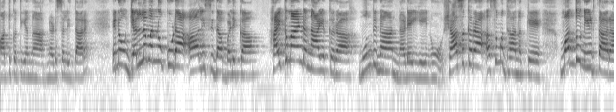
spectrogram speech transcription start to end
ಮಾತುಕತೆಯನ್ನು ನಡೆಸಲಿದ್ದಾರೆ. ಇನ್ನು ಎಲ್ಲವನ್ನೂ ಕೂಡ ಆಲಿಸಿದ ಬಳಿಕ ಹೈಕಮಾಂಡ್ ನಾಯಕರ ಮುಂದಿನ ನಡೆ ಏನು? ಶಾಸಕರ ಅಸಮಾಧಾನಕ್ಕೆ ಮದ್ದು ನೀಡ್ತಾರಾ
